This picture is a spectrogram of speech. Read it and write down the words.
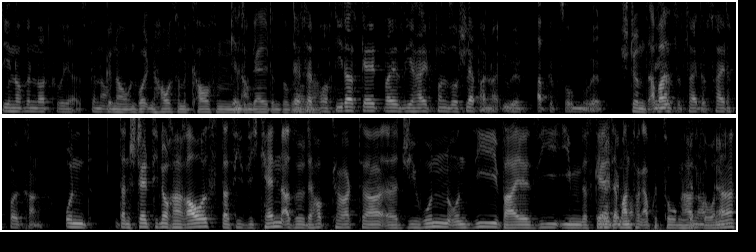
die noch in Nordkorea ist, genau. genau, und wollten ein Haus damit kaufen mit Genau. dem Geld und so. bla, Deshalb braucht die das Geld, weil sie halt von so Schleppern übel abgezogen wird. Stimmt, Die aber ganze Zeit ist halt voll krank. und dann stellt sich noch heraus, dass sie sich kennen, also der Hauptcharakter äh, Ji-Hun und sie, weil sie ihm das Geld Ja, am genau. Anfang abgezogen hat. Genau, so, ja. ne?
